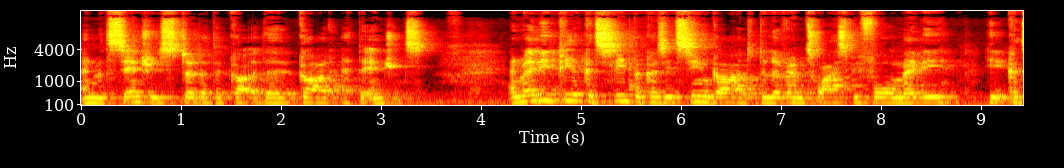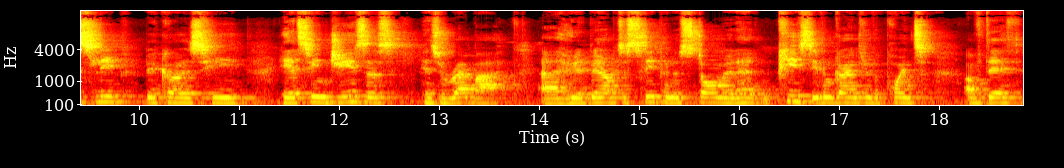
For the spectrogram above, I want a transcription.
and with sentries stood at the guard, the guard at the entrance. And maybe Peter could sleep because he'd seen God deliver him twice before. Maybe he could sleep because he, he had seen Jesus, his rabbi, uh, who had been able to sleep in a storm and had peace even going through the point of death.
